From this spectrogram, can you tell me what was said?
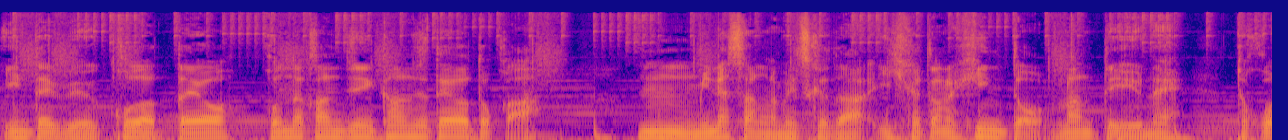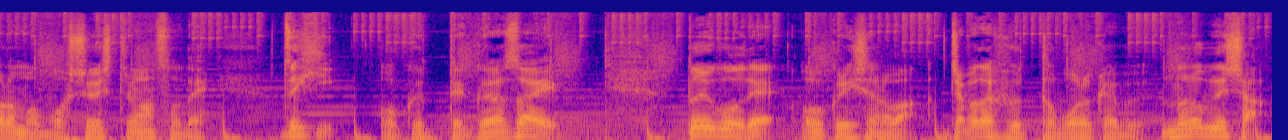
インタビューこうだったよ、こんな感じに感じたよとか、うん、皆さんが見つけた生き方のヒントなんていうね、ところも募集してますので、ぜひ送ってください。ということで、お送りしたのは、ジャパダフットボールクラブのロブでした。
